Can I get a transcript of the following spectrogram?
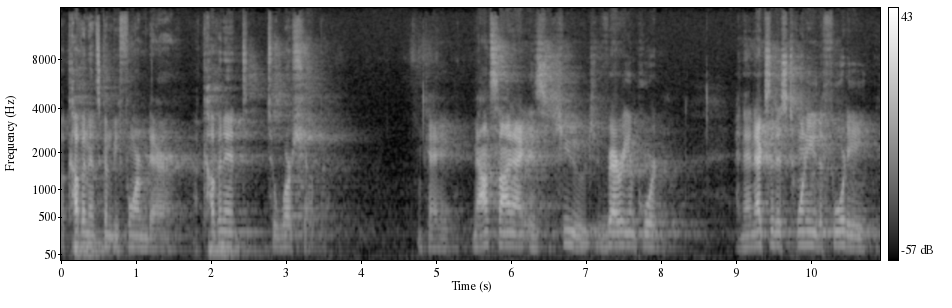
A covenant's going to be formed there, a covenant to worship. Okay, Mount Sinai is huge, very important. And then Exodus 20 to 40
